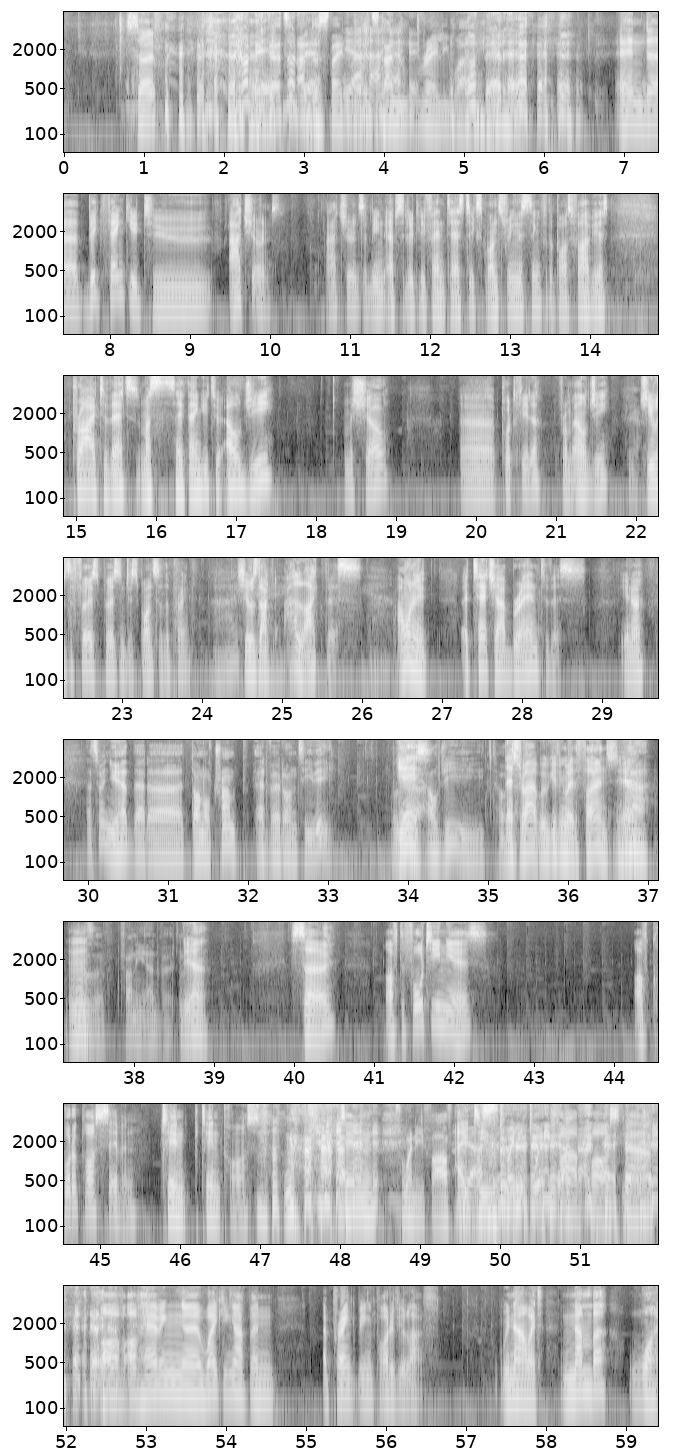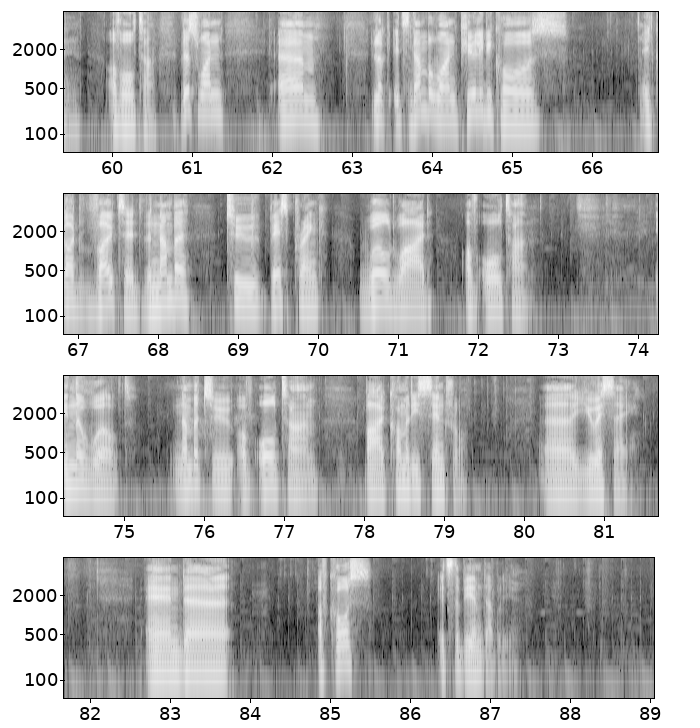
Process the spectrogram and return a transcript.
So, I think that's an understatement. It's done really well. Not bad, hey? and uh, big thank you to Outsurance. Outsurance have been absolutely fantastic sponsoring this thing for the past five years. Prior to that, must say thank you to LG, Michelle uh, Potgieter from LG. She was the first person to sponsor the prank. She was like, I like this. I want to attach our brand to this, you know? That's when you had that uh, Donald Trump advert on TV. Was, Yes. uh, LG. That's that. right. We were giving away the phones. Yeah. Yeah. That Mm. was a funny advert. Yeah. So, after 14 years of quarter past seven, 10, 10 past, 10, 25 18, past. 20, 25 past now of, of having, uh, waking up and a prank being part of your life. We're now at number one of all time. This one, um, look, it's number one purely because it got voted the number two best prank worldwide of all time. In the world. Number two of all time by Comedy Central, uh, USA. And uh, of course, it's the BMW.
